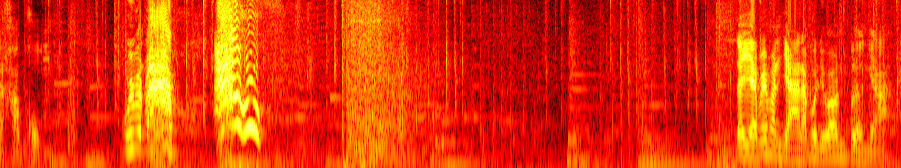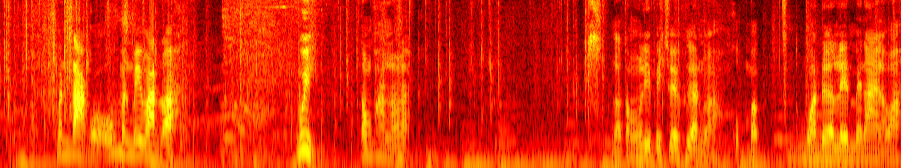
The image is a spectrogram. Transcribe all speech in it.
นะครับผม อุ้ยมันมาอ้าวแต่ยังไม่พันยานะพอดีว่ามันเปลืองยา มันดักว่ะโอ้มันไม่วัดว่ะอุ้ยต้องพันแล้วแหละเราต้องรีบไปช่วยเพื่อนวะผมแบบมัวเดินเล่นไม่ได้แล้ววะ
